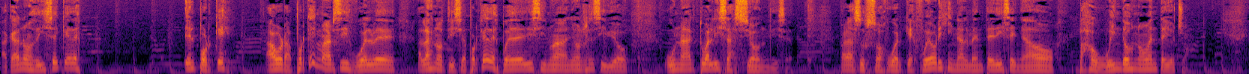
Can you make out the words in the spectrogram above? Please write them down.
Acá nos dice que el por qué. Ahora, ¿por qué Marcis vuelve a las noticias? Porque después de 19 años recibió una actualización, dice, para su software que fue originalmente diseñado bajo Windows 98.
